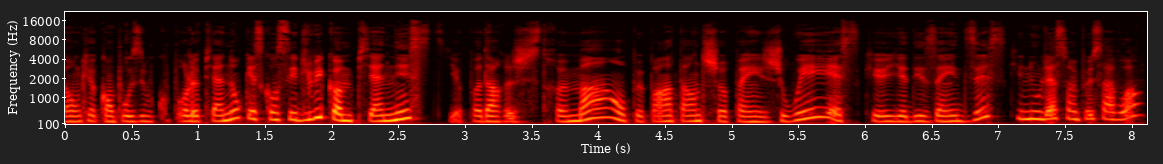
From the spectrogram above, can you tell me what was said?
donc, il a composé beaucoup pour le piano. Qu'est-ce qu'on sait de lui comme pianiste? Il n'y a pas d'enregistrement, on ne peut pas entendre Chopin jouer. Est-ce qu'il y a des indices qui nous laissent un peu savoir?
